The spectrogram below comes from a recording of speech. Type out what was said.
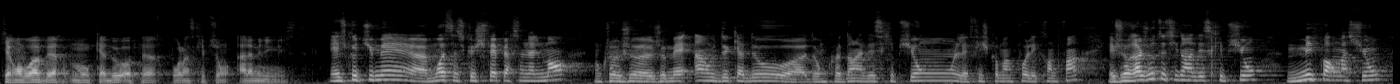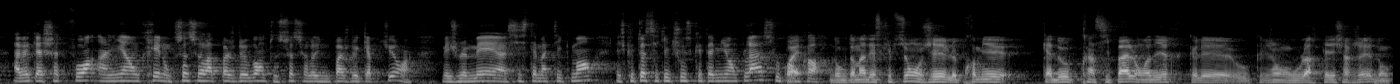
qui renvoie vers mon cadeau offert pour l'inscription à la mailing list. Est-ce que tu mets, euh, moi c'est ce que je fais personnellement, donc je, je mets un ou deux cadeaux euh, donc, dans la description, les fiches comme info, l'écran de fin, et je rajoute aussi dans la description mes formations avec à chaque fois un lien ancré, donc soit sur la page de vente ou soit sur une page de capture, mais je le mets euh, systématiquement. Est-ce que toi c'est quelque chose que tu as mis en place ou pas encore? Donc dans ma description, j'ai le premier cadeau principal, on va dire, que les, que les gens vont vouloir télécharger. Donc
